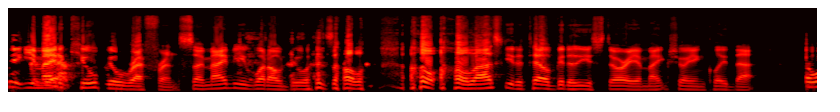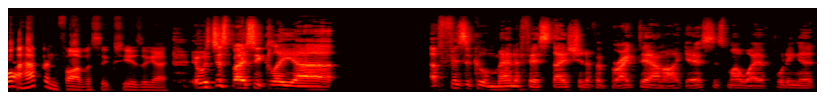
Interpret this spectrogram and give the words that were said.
You made a. Kill Bill reference, so maybe what I'll do is I'll, I'll I'll ask you to tell a bit of your story and make sure you include that. So what happened five or six years ago? It was just basically uh, a physical manifestation of a breakdown, I guess, is my way of putting it.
